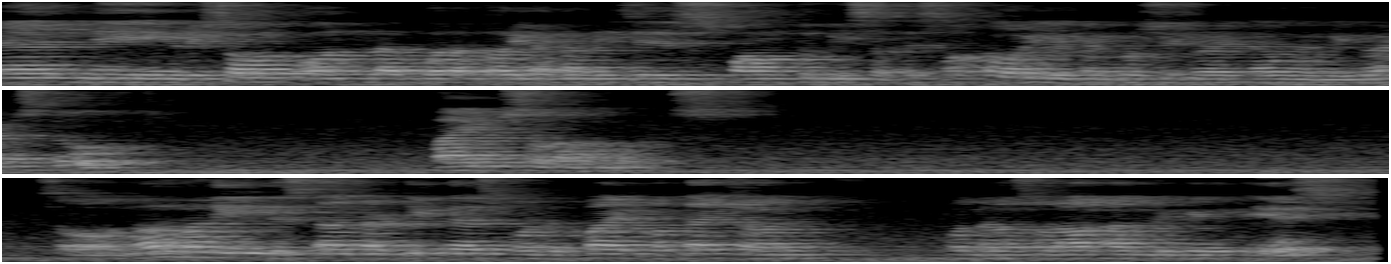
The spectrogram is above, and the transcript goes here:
and the result on laboratory analysis found to be satisfactory, you can proceed right now with regards to pipe surround works. So normally the standard thickness for the pipe protection for the surround aggregate is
